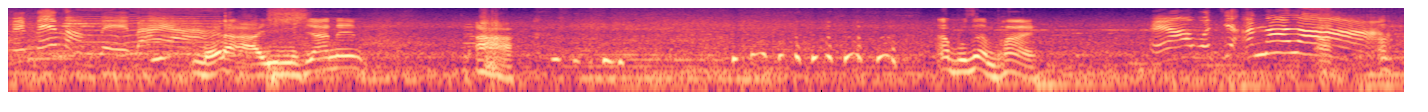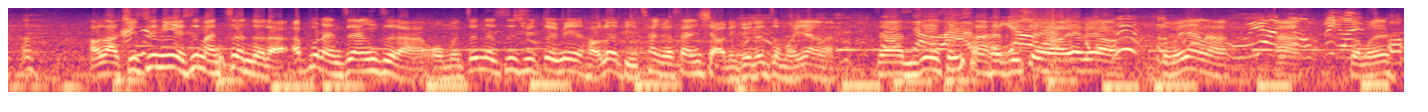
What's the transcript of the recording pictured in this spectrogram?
妹妹嘛袂歹啊。无啦阿姨，不是安尼啊，啊不是很怕欸哎呀，我叫安娜啦。啊，好啦，其实你也是蛮正的啦，啊，不然这样子啦，我们真的是去对面好乐迪唱个三小，你觉得怎么样啦？对啊，你这个身材还不错啊，要不要？怎么样啦？不要，你有病，怎么。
